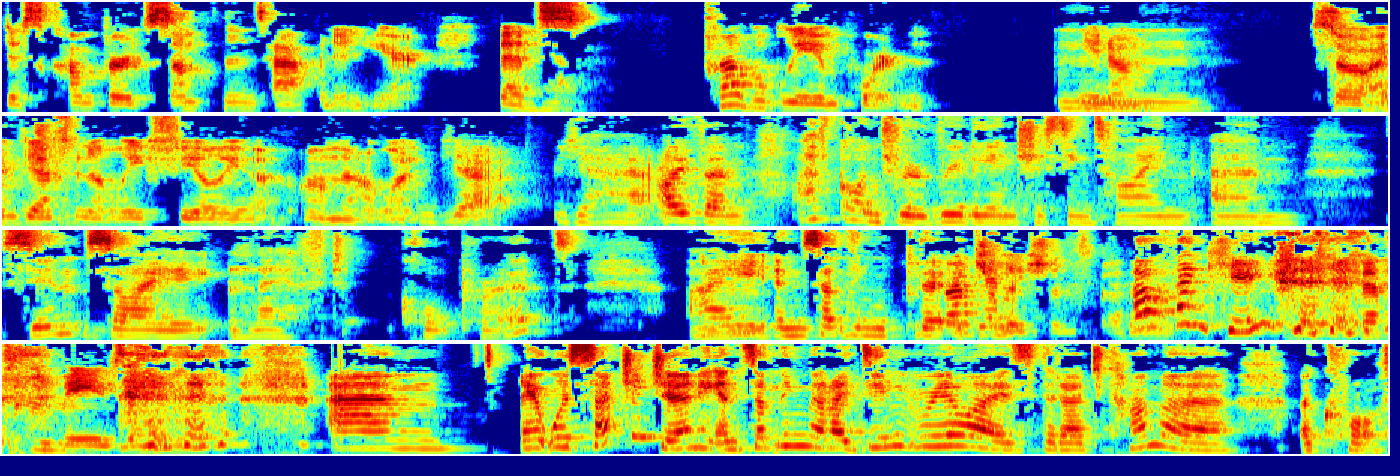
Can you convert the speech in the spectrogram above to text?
discomfort, something's happening here that's yeah. probably important. You know. Mm. So I definitely feel you on that one. Yeah, yeah. I've um I've gone through a really interesting time um since I left corporate. Mm. I and something congratulations. That, again, oh, thank you. That's amazing. um, it was such a journey, and something that I didn't realize that I'd come a, across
